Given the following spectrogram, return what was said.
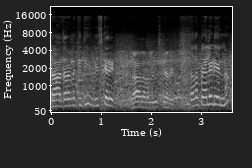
दहा हजाराला किती? वीस कॅरेट? दहा हजाराला वीस कॅरेट. दादा पॅलेडियन ना?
